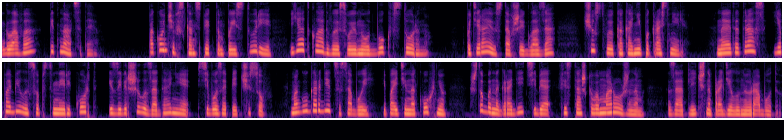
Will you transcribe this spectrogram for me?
Глава 15. Покончив с конспектом по истории, я откладываю свой ноутбук в сторону. Потираю уставшие глаза, чувствую, как они покраснели. На этот раз я побила собственный рекорд и завершила задание всего за пять часов. Могу гордиться собой и пойти на кухню, чтобы наградить себя фисташковым мороженым за отлично проделанную работу.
